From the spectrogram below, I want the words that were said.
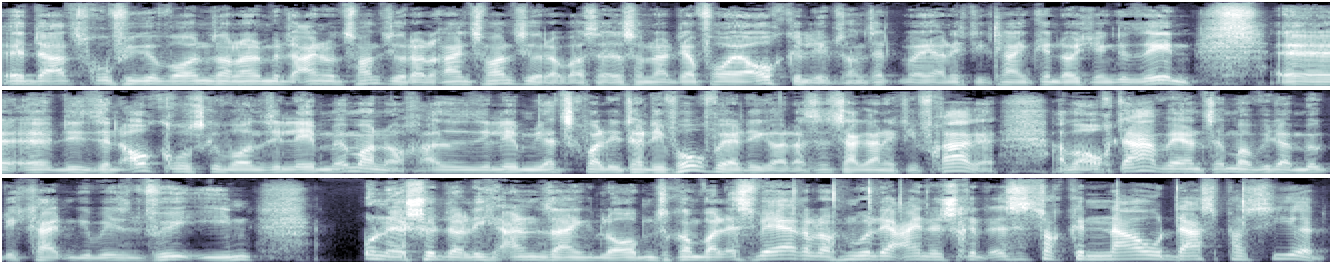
äh, Darts-Profi geworden, sondern mit 21 oder 23 oder was er ist und hat ja vorher auch gelebt, sonst hätten wir ja nicht die kleinen Kinderchen gesehen. Äh, äh, die sind auch groß geworden, sie leben immer noch. Also sie leben jetzt qualitativ hochwertiger, das ist ja gar nicht die Frage. Aber auch da wären es immer wieder Möglichkeiten gewesen für ihn, unerschütterlich an seinen Glauben zu kommen, weil es wäre doch nur der eine Schritt. Es ist doch genau das passiert.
